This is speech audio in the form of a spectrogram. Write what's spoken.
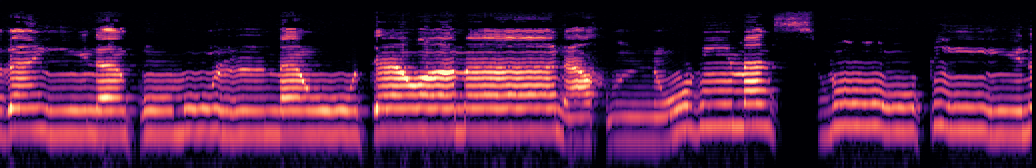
بينكم الموت وما نحن بمسبوقين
